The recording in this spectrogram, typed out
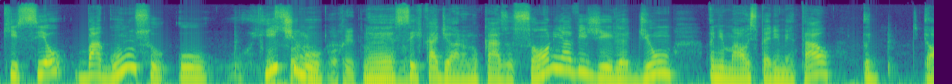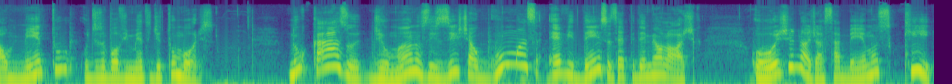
que se eu bagunço o, o ritmo, o, o ritmo né, uhum. circadiano, no caso, o sono e a vigília de um animal experimental, eu, eu aumento o desenvolvimento de tumores. No caso de humanos, existem algumas evidências epidemiológicas. Hoje nós já sabemos que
